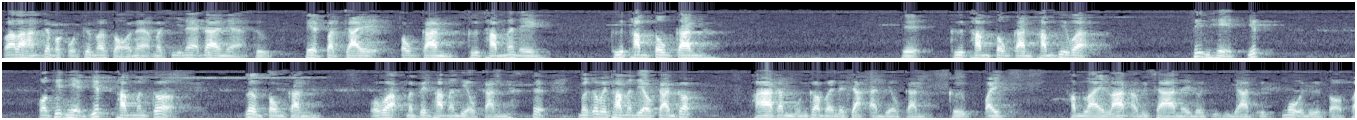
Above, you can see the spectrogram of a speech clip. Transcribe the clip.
พระอรหันต์จะปรากฏขึ้นมาสอนเนี่ยมาชี้แนะได้เนี่ย คือเหตุปัจจัยตรงกันคือทำนั่นเอง คือทำตรงกันเหตุคือทำตรงกันทำที่ว่า สิ้นเหตุยึด พอสิ้นเหตุยึดทำมันก็เริ่มตรงกัน เพราะว่ามันเป็นธรรมอันเดียวกัน มันก็เป็นธรรมอันเดียวกันก็ พากันหมุนเข้าไปในจักรอันเดียวกัน คือไปทำลายล้างอวิชชาในโดยจิตวิญญาณอื่นโง่อื่นต่อไป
